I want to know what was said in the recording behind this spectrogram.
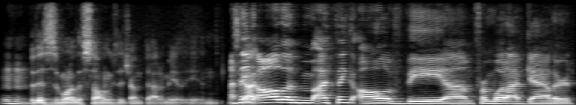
But this is one of the songs that jumped out immediately. And Mm-hmm. I think got- all the I think all of the um, from what I've gathered,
